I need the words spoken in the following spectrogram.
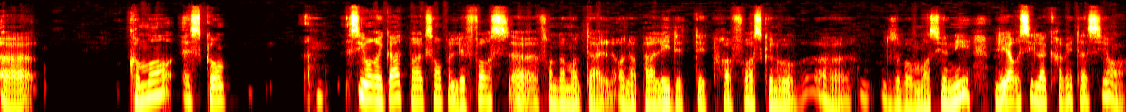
Euh, Comment est-ce qu'on si on regarde par exemple les forces euh, fondamentales, on a parlé des, des trois forces que nous, euh, nous avons mentionnées, mais il y a aussi la gravitation.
